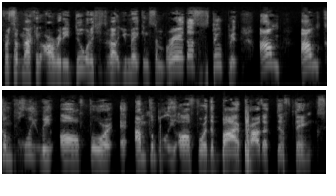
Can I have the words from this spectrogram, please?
for something I can already do and it's just about you making some bread. That's stupid. I'm I'm completely all for I'm completely all for the byproduct of things.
